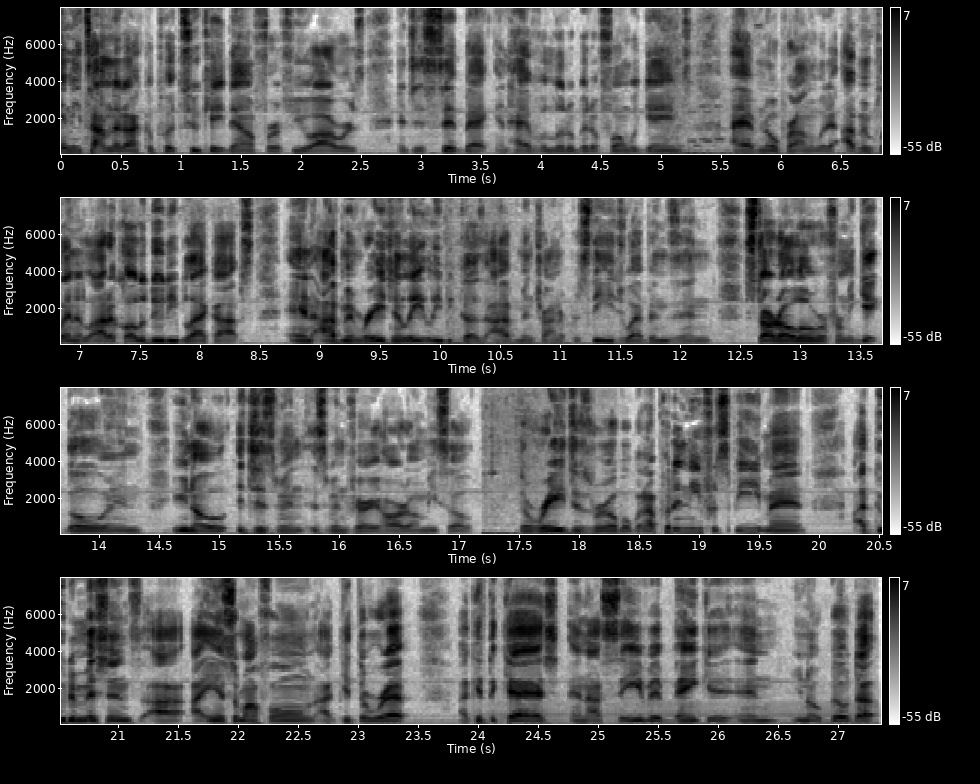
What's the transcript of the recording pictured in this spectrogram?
anytime that I could put 2K down for a few hours and just sit back and have a little bit of fun with games, I have no problem with it. I've been playing a lot of Call of Duty Black Ops and I've been raging lately because I've been trying to prestige weapons and start all over from the get-go and you know, it's just been it's been very hard on me. So the rage is real, but when I put in Need for Speed, man, I do the missions, I, I answer my phone, I get the rep, I get the cash, and I save it, bank it, and you know, build up.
